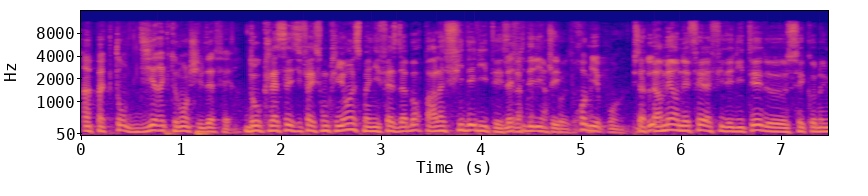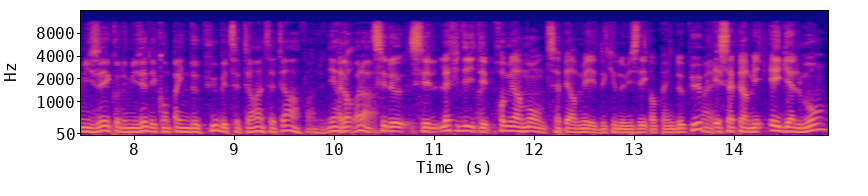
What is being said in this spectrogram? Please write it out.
impactant directement le chiffre d'affaires. Donc, la satisfaction client, elle se manifeste d'abord par la fidélité. La fidélité, premier point. ça permet en effet la fidélité de s'économiser, économiser des campagnes de pub, etc., etc. Enfin, je veux dire, Alors, voilà. c'est la fidélité. Premièrement, ça permet d'économiser des campagnes de pub, et ça permet également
